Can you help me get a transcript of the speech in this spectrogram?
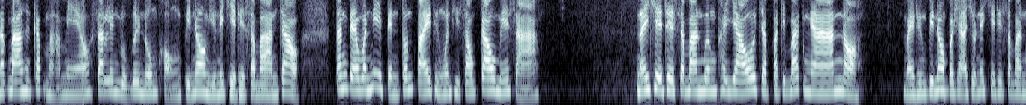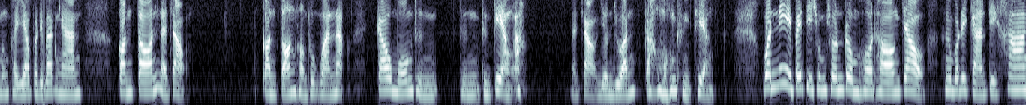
นักบ้าให้กับหมาแมว สัตว์เลี้ยงลูกด้วยนมของพี่น้องอยู่ในเขตเทศบาลเจ้า ตั้งแต่วันนี้เป็นต้นไปถึงวันที่29เมษาในเขตเทศบาลเมืองพะเยาจะปฏิบัติงานเนาะหมายถึงพี่น้องประชาชนในเขตเทศบาลเมืองพะเยาปฏิบัติงาน ก่อนตอนนะเจ้า ก่อนตอนของทุกวันน่ะเก้าโมงถึงถึงถึงเที่ยงอะนะเจ้ายนยวนเก้าโมงถึงเที่ยง วันนี้ไปตีชุมชนรมโพธิ์ทองเจ้าคือบริการตีข้าง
